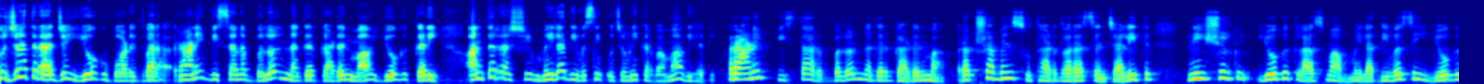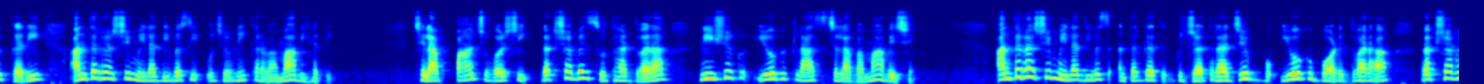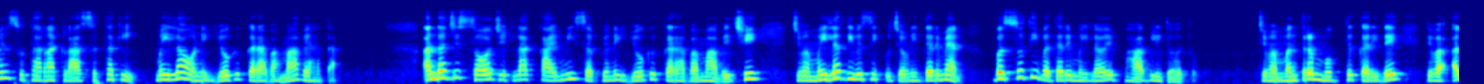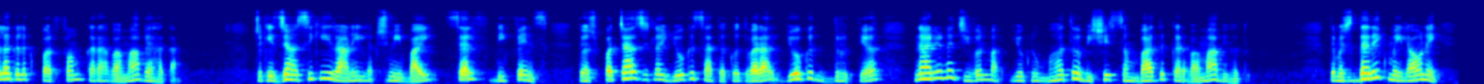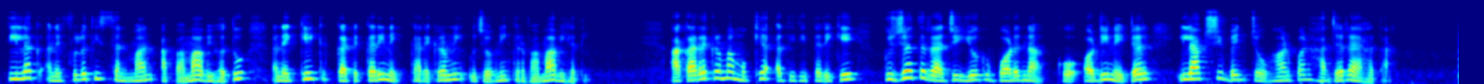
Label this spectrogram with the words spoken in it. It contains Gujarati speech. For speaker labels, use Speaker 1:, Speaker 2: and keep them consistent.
Speaker 1: ગુજરાત રાજ્ય યોગ બોર્ડ દ્વારા રાણી વિસાના બલોલ નગર ગાર્ડનમાં યોગ કરી આંતરરાષ્ટ્રીય મહિલા દિવસની ઉજવણી કરવામાં આવી હતી. રાણી વિસ્તાર બલોલ નગર ગાર્ડનમાં રક્ષાબેન સુથાર દ્વારા સંચાલિત નિઃશુલ્ક યોગ ક્લાસમાં મહિલા દિવસે યોગ કરી આંતરરાષ્ટ્રીય મહિલા દિવસની ઉજવણી કરવામાં આવી હતી. છેલ્લા પાંચ વર્ષથી રક્ષાબેન સુથાર દ્વારા નિઃશુલ્ક યોગ ક્લાસ ચલાવવામાં આવે છે. આંતરરાષ્ટ્રીય મહિલા દિવસ અંતર્ગત ગુજરાત રાજ્ય યોગ બોર્ડ દ્વારા રક્ષાબેન સુથારના ક્લાસ થકી મહિલાઓને યોગ કરાવવામાં આવ્યા હતા. અંદાજે સો જેટલા કાયમી સભ્યોને યોગ કરાવવામાં આવે છે, જેમાં મહિલા દિવસની ઉજવણી દરમિયાન બસોથી વધારે મહિલાઓએ ભાગ લીધો હતો, જેમાં મંત્રમુગ્ધ કરી દે તેવા અલગ અલગ પરફોર્મ કરાવવામાં આવ્યા હતા. જોકે ઝાંસી કી રાણી લક્ષ્મીબાઈ સેલ્ફ ડિફેન્સ તેમજ પચાસ જેટલા યોગ સાધકો દ્વારા યોગ નૃત્ય નારીઓના જીવનમાં યોગનું મહત્વ વિશે સંવાદ કરવામાં આવ્યું હતું. તેમજ દરેક મહિલાઓને તિલક અને ફૂલોથી સન્માન આપવામાં આવ્યું હતું અને કેક કટ કરીને કાર્યક્રમની ઉજવણી કરવામાં આવી હતી. આ કાર્યક્રમમાં મુખ્ય અતિથિ તરીકે ગુજરાત રાજ્ય યોગ બોર્ડના કોઓર્ડિનેટર ઇલાક્ષીબેન ચૌહાણ પણ હાજર રહ્યા હતા.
